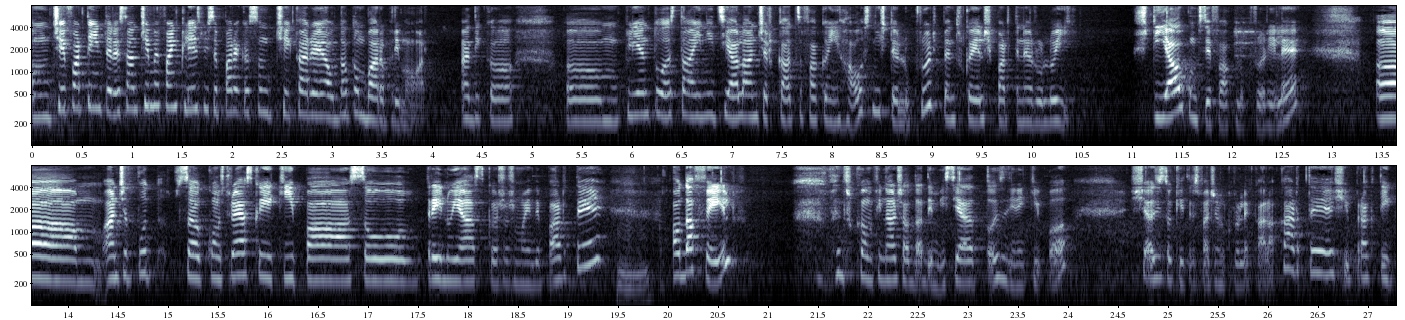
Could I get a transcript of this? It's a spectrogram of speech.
um, ce e foarte interesant, cei mai faini clienți mi se pare că sunt cei care au dat-o în bară prima oară. Adică um, clientul ăsta inițial a încercat să facă in-house niște lucruri, pentru că el și partenerul lui știau cum se fac lucrurile. Um, a început să construiască echipa, să o trainuiască și așa mai departe. Mm-hmm. Au dat fail, pentru că în final și-au dat demisia toți din echipă și a zis ok, trebuie să facem lucrurile ca la carte și practic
